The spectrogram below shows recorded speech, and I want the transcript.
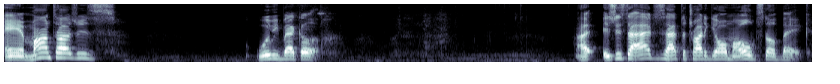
And montages will be back up. I it's just that I just have to try to get all my old stuff back.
